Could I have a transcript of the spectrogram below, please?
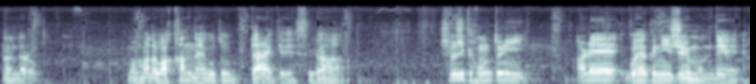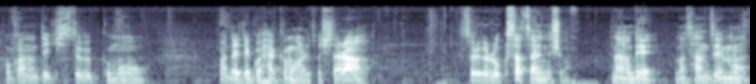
なんだろう、まあ、まだ分かんないことだらけですが正直本当にあれ520問で他のテキストブックもまあ大体500問あるとしたらそれが6冊あるんでしょなので、まあ、3000問。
